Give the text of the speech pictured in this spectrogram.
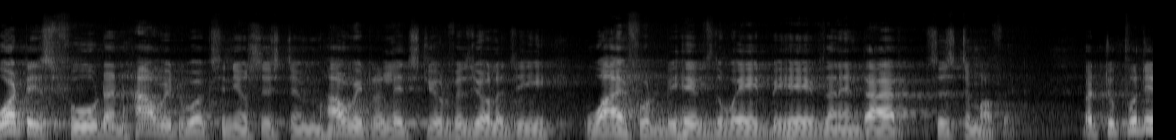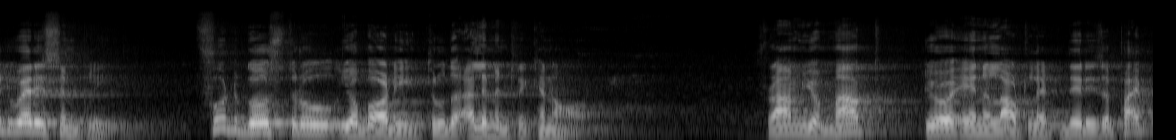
what is food and how it works in your system, how it relates to your physiology, why food behaves the way it behaves, an entire system of it. But to put it very simply, food goes through your body through the alimentary canal. From your mouth to your anal outlet, there is a pipe.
